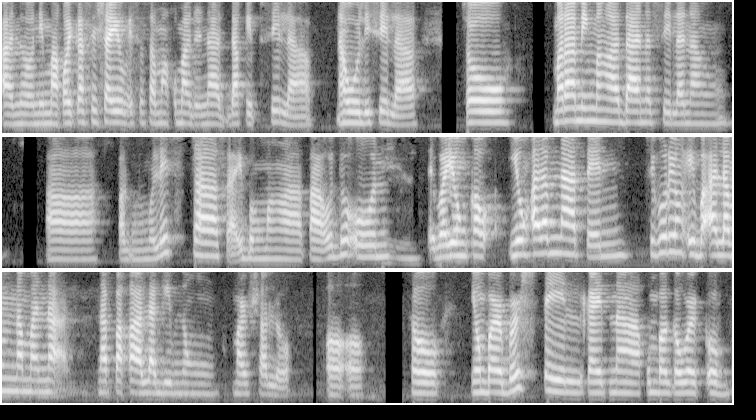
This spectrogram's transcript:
ano ni Makoy kasi siya yung isa sa mga commander na dakip sila, nahuli sila. So, maraming mga danas sila ng uh, pagmumulista sa ibang mga tao doon. Mm. 'Di ba yung yung alam natin, siguro yung iba alam naman na napakalagim nung martial law. Oo. So, yung Barber's Tale, kahit na kumbaga work of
